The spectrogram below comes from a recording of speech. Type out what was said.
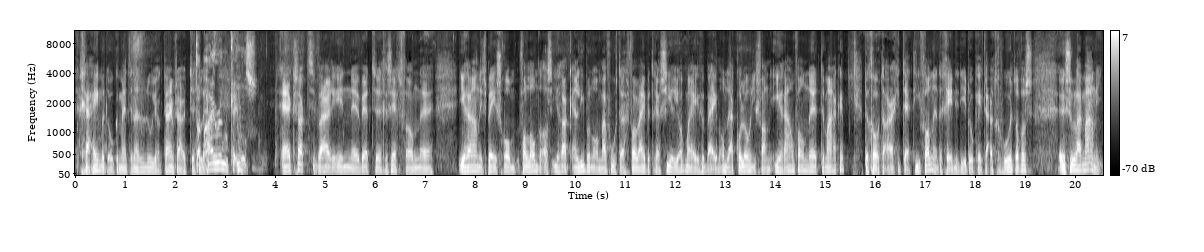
geheime documenten naar de New York Times uitgelegd. De Iron Cables. Exact, waarin eh, werd eh, gezegd van uh, Iran is bezig om van landen als Irak en Libanon, maar voegt daar van mij betreft Syrië ook maar even bij, om daar kolonies van Iran van uh, te maken. De grote architect hiervan en degene die het ook heeft uitgevoerd, dat was uh, Soleimani.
